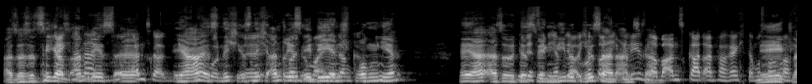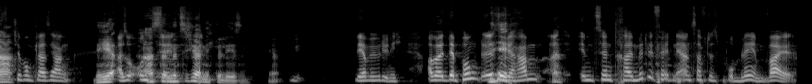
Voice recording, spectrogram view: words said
Also es ist jetzt nicht aus Andres, äh, Ansgar, ja, ist nicht, ist nicht äh, Andres Idee entsprungen hier. Ja, ja, also deswegen, deswegen liebe ich, Grüße an Ansgar. gelesen, aber Ansgar hat einfach recht, da muss nee, man mal klipp und klar sagen. Nee, also, und, hast du mit Sicherheit äh, nicht gelesen. Ja. Ja, aber wirklich nicht. Aber der Punkt ist, nee. wir haben im zentralen Mittelfeld ein ernsthaftes Problem, weil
